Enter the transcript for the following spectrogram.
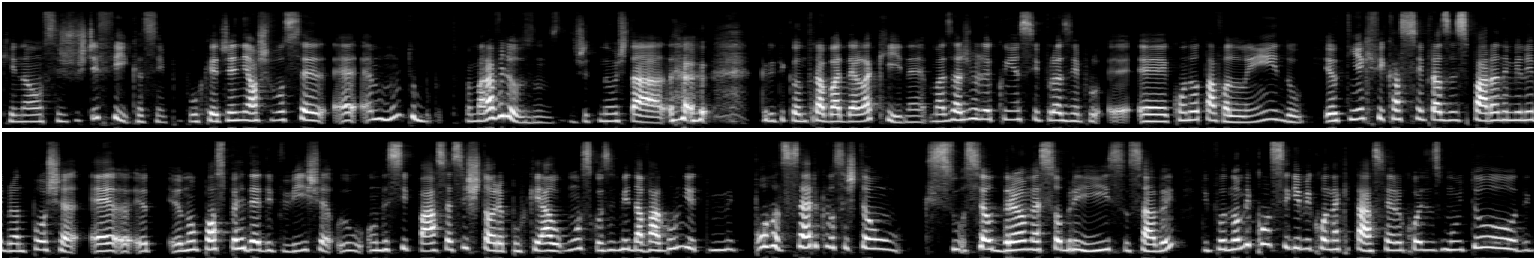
que não se justifica, assim, porque Jenny Austen você é, é muito é maravilhoso. A gente não está criticando o trabalho dela aqui, né? Mas a Julia Quinn, assim, por exemplo, é, é, quando eu estava lendo, eu tinha que ficar sempre às vezes parando e me lembrando, poxa, é, eu, eu não posso perder de vista onde se passa essa história, porque algumas coisas me davam agonia. Porra, sério que vocês estão seu drama é sobre isso, sabe? Tipo, eu não me consegui me conectar, assim, eram coisas muito. De,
